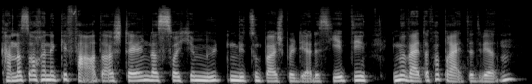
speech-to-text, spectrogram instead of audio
Kann das auch eine Gefahr darstellen, dass solche Mythen wie zum Beispiel der des Yeti immer weiter verbreitet werden?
